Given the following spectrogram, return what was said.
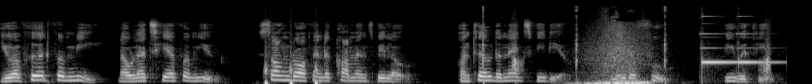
You have heard from me, now let's hear from you. Sound off in the comments below. Until the next video, may the food be with you.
